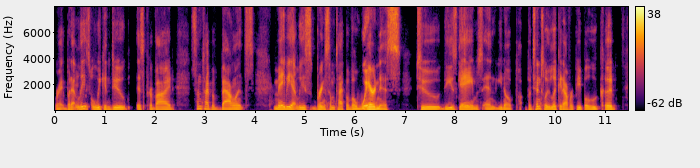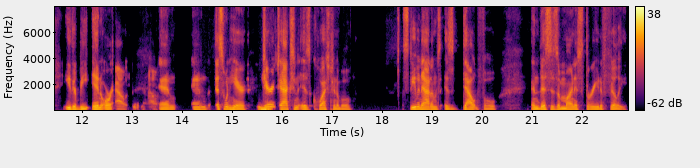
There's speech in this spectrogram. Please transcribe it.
right? But at least what we can do is provide some type of balance, maybe at least bring some type of awareness to these games and you know p- potentially looking out for people who could either be in or out. And and this one here, mm-hmm. Jaren Jackson is questionable. Steven Adams is doubtful, and this is a minus three to Philly.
